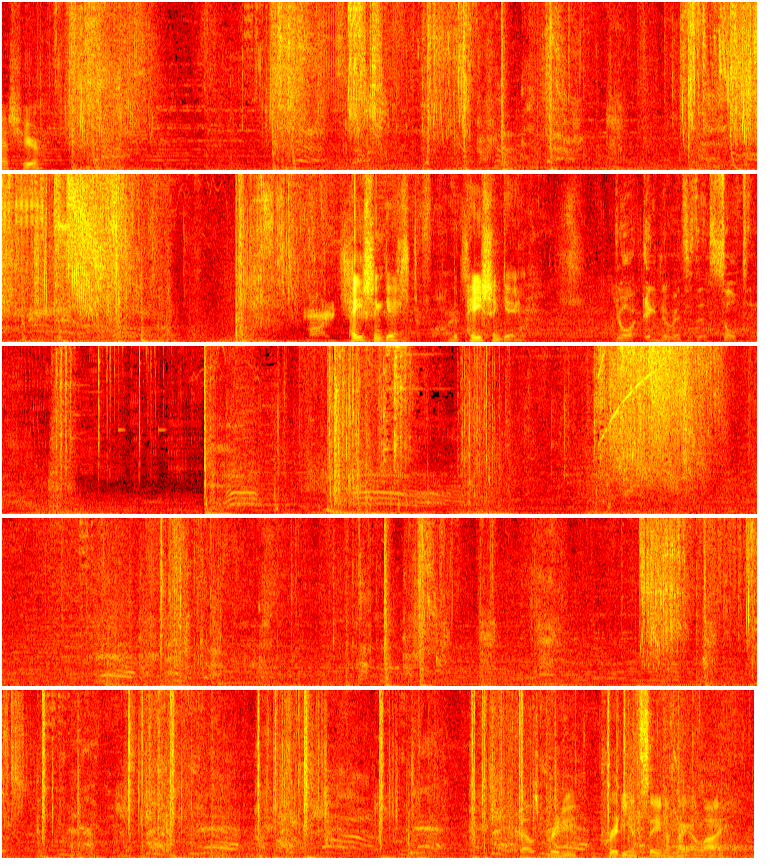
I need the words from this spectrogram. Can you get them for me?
Let's here. Patient game. The patient game. Your ignorance is insulting. Pretty insane, I'm not gonna lie.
